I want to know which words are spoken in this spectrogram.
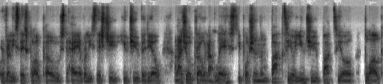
released this blog post, hey, I've released this YouTube video. And as you're growing that list, you're pushing them back to your YouTube, back to your blog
